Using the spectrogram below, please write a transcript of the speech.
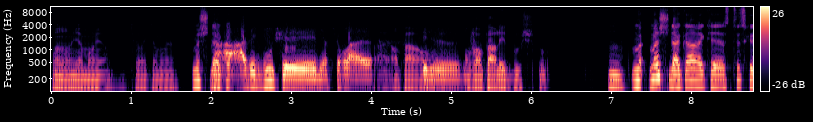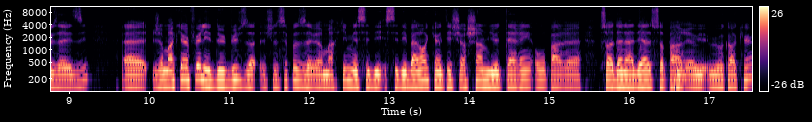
Non, non, il y a moyen. C'est vrai qu'il y a moyen. Moi, je suis d'accord. Ah, avec vous, c'est bien sûr là. On, on- le- on va en parler de bouche. Hmm. Moi, moi, je suis d'accord avec euh, tout ce que vous avez dit. Euh, J'ai remarqué un fait, les deux buts, je ne sais pas si vous avez remarqué, mais c'est des, ballons qui ont été cherchés en milieu de terrain, haut par euh, soit Donadel, soit par Mm. euh, Rio Cocker.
